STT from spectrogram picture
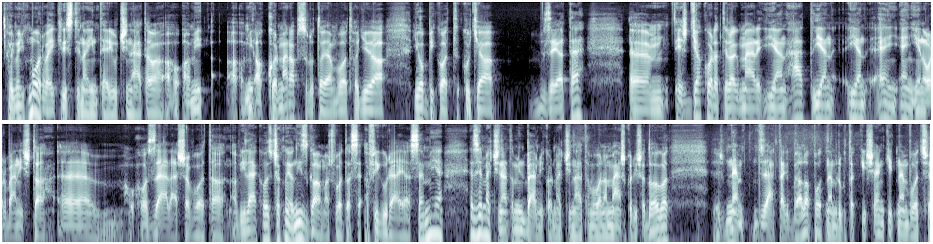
hogy mondjuk Morvai Krisztina interjút csinálta, ami, ami akkor már abszolút olyan volt, hogy ő a Jobbikot kutya zélte, és gyakorlatilag már ilyen, hát ilyen, ilyen enyhén Orbánista hozzáállása volt a, a világhoz, csak nagyon izgalmas volt a, a figurája, a személye, ezért megcsináltam, mint bármikor megcsináltam volna máskor is a dolgot, nem zárták be a lapot, nem rúgtak ki senkit, nem volt se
